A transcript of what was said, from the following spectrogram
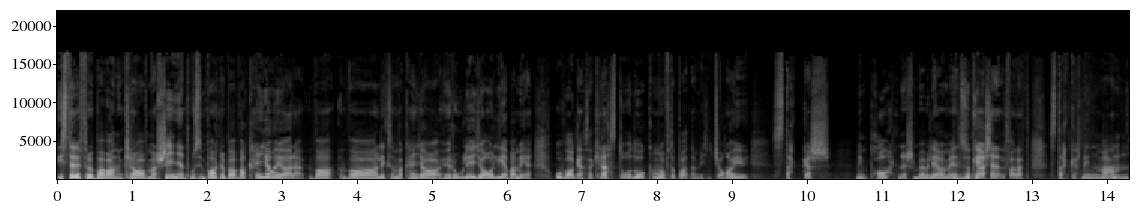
istället för att bara vara en kravmaskin gentemot sin partner, bara, vad kan jag göra? Vad, vad, liksom, vad kan jag, hur rolig är jag att leva med? Och vara ganska krass då. Och då kommer man ofta på att nej, men jag är ju stackars min partner som behöver leva med. Så kan jag känna i alla fall. Att stackars min man.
